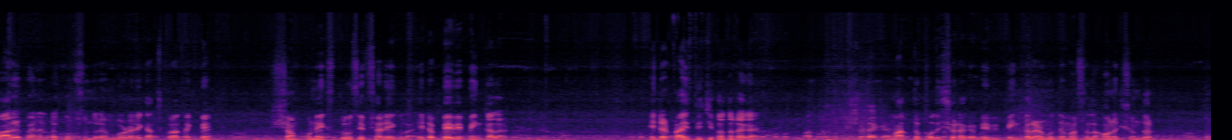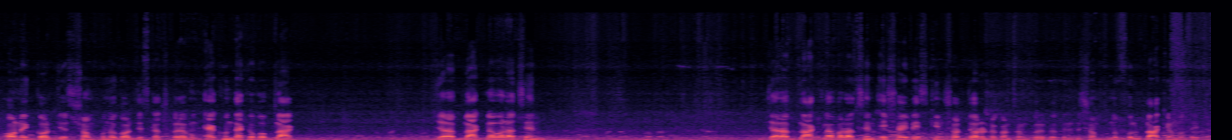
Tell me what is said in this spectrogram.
পাড়ের প্যানেলটা খুব সুন্দর এমব্রয়ডারি কাজ করা থাকবে। সম্পূর্ণ এক্সক্লুসিভ শাড়ি এগুলো, এটা বেবি পিঙ্ক কালার এটার প্রাইস দিচ্ছি কত টাকায়? মাত্র পঁচিশশো টাকা। বেবি পিঙ্ক কালারের মধ্যে মার্শাল্লাহ অনেক সুন্দর, অনেক গর্জিয়াস সম্পূর্ণ গর্জিয়াস কাজ করে। এবং এখন দেখাবো ব্ল্যাক যারা ব্ল্যাক লাভার আছেন যারা ব্ল্যাক লাভার আছেন, এই শাড়িটা স্ক্রিনশট দিয়ে অর্ডারটা কনফার্ম করে ফেলবেন। এটা সম্পূর্ণ ফুল ব্ল্যাকের মধ্যে এটা।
